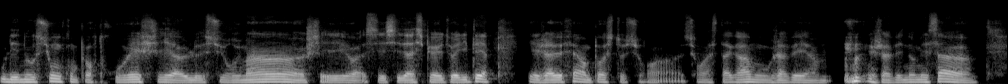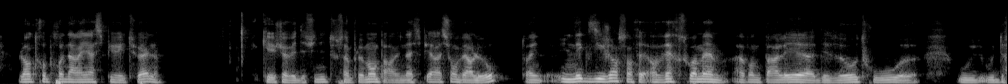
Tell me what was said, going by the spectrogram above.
où les notions qu'on peut retrouver chez le surhumain, chez, c'est la spiritualité. Et j'avais fait un post sur, sur Instagram où j'avais j'avais nommé ça l'entrepreneuriat spirituel, que j'avais défini tout simplement par une aspiration vers le haut une, exigence en fait, envers soi-même avant de parler des autres ou, ou, d'un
